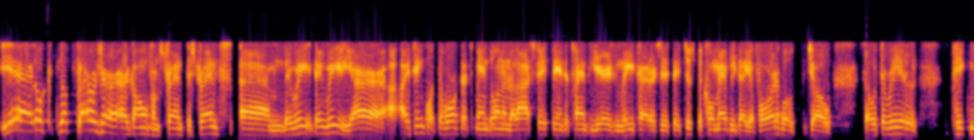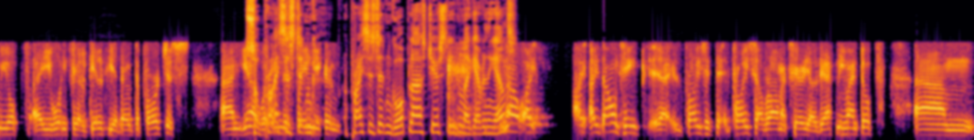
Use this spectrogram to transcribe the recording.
Yeah, look, look, flowers are, are going from strength to strength. Um, they re- they really are. I think what the work that's been done in the last fifteen to twenty years in retailers is they've just become everyday affordable, Joe. So it's a real pick me up. Uh, you wouldn't feel guilty about the purchase. And you know, so prices didn't can prices didn't go up last year, Steven, like everything else. no, I. I, I don't think uh, price price of raw material definitely went up. Um,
